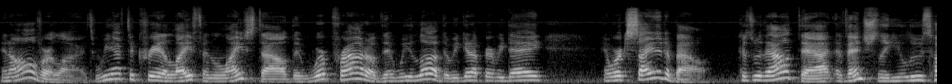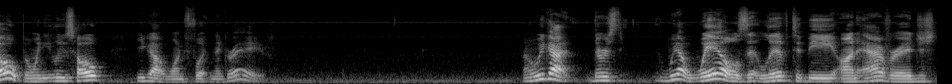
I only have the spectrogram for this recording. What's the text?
in all of our lives. We have to create a life and lifestyle that we're proud of, that we love, that we get up every day and we're excited about. Because without that, eventually you lose hope. And when you lose hope, you got one foot in the grave. And we got there's we got whales that live to be on average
